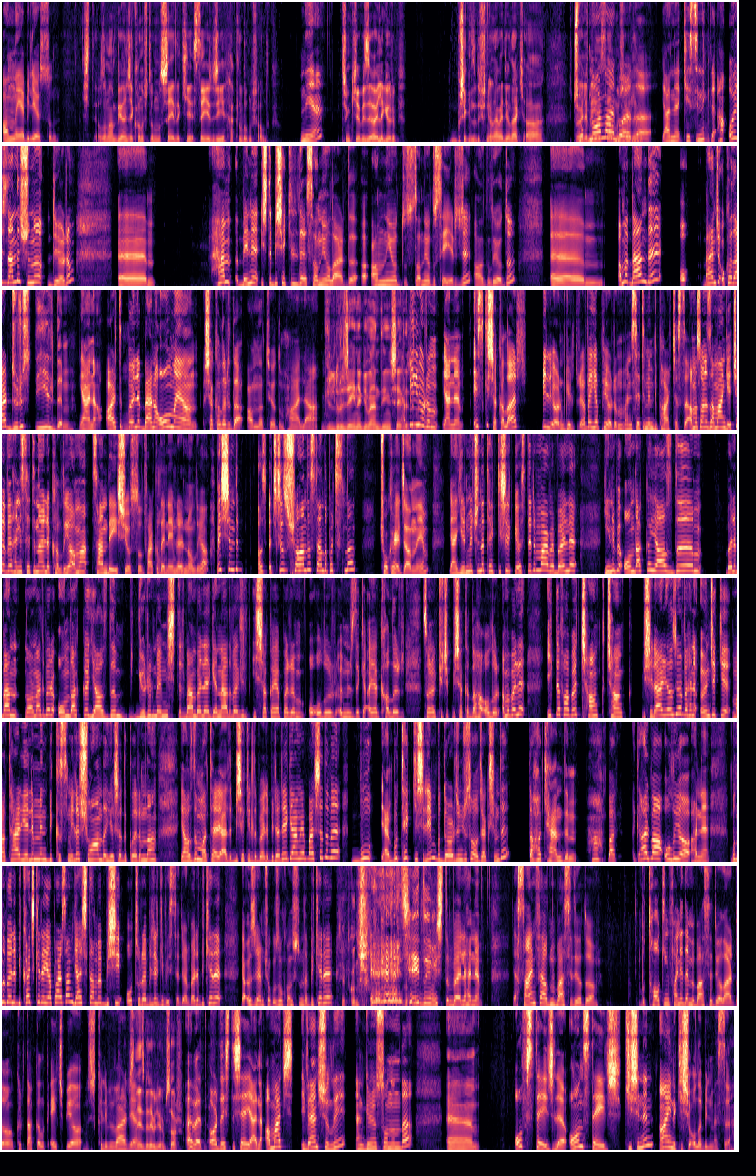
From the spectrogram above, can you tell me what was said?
anlayabiliyorsun. İşte o zaman bir önce konuştuğumuz şeydeki seyirciyi haklı bulmuş olduk. Niye? Çünkü bizi öyle görüp bu şekilde düşünüyorlar ve diyorlar ki aa Çok böyle bir normal insanmış bu öyle mi? Yani kesinlikle. Ha, o yüzden de şunu diyorum. Ee, hem beni işte bir şekilde sanıyorlardı, anlıyordu, sanıyordu seyirci, algılıyordu. Ee, ama ben de o bence o kadar dürüst değildim. Yani artık böyle ben olmayan şakaları da anlatıyordum hala. Güldüreceğine güvendiğin şeyleri. mi? Biliyorum yani eski şakalar biliyorum güldürüyor ve yapıyorum. Hani setimin bir parçası. Ama sonra zaman geçiyor ve hani setin öyle kalıyor ama sen değişiyorsun. Farklı deneyimlerin oluyor. Ve şimdi açıkçası şu anda stand-up açısından çok heyecanlıyım. Yani 23'ünde tek kişilik gösterim var ve böyle yeni bir 10 dakika yazdım. Böyle ben normalde böyle 10 dakika yazdığım görülmemiştir. Ben böyle genelde böyle şaka yaparım. O olur. Önümüzdeki aya kalır. Sonra küçük bir şaka daha olur. Ama böyle ilk defa böyle çank çank bir şeyler yazıyorum ve hani önceki materyalimin bir kısmıyla şu anda yaşadıklarımdan yazdığım materyalde bir şekilde böyle bir araya gelmeye başladı ve bu yani bu tek kişiliğim bu dördüncüsü olacak şimdi daha kendim ha bak galiba oluyor hani bunu böyle birkaç kere yaparsam gerçekten böyle bir şey oturabilir gibi hissediyorum. Böyle bir kere ya özür dilerim çok uzun konuştum da bir kere hep konuş. şey duymuştum böyle hani ya Seinfeld mi bahsediyordu? Bu Talking Funny'de mi bahsediyorlardı o 40 dakikalık HBO klibi var ya. Hepsini ezbere biliyorum sor. Evet orada işte şey yani amaç eventually yani günün sonunda e, off stage ile on stage kişinin aynı kişi olabilmesi.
